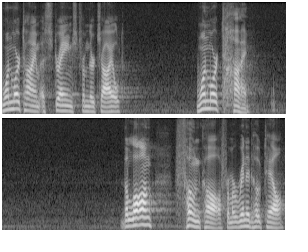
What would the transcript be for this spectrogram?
one more time estranged from their child, one more time. The long phone call from a rented hotel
